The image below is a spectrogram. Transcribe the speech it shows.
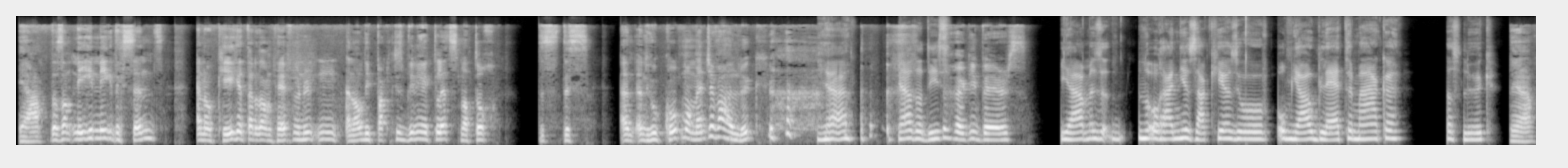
Ja, dat is dan 99 cent. En oké, je hebt daar dan vijf minuten en al die pakjes binnengekletst, maar toch... Het is, het is een, een goedkoop momentje van geluk. Ja, ja dat is. De Huggy Bears. Ja, met een oranje zakje zo om jou blij te maken. Dat is leuk. Ja.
